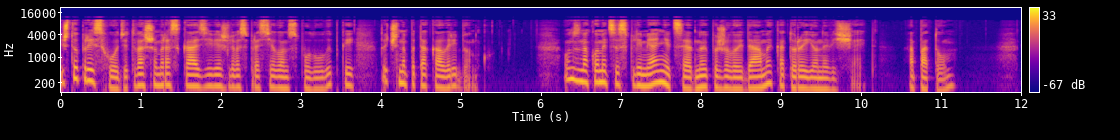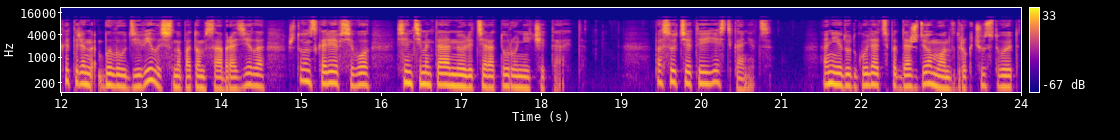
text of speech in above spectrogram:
«И что происходит в вашем рассказе?» — вежливо спросил он с полуулыбкой, точно потакал ребенку. Он знакомится с племянницей одной пожилой дамы, которая ее навещает. А потом... Кэтрин было удивилась, но потом сообразила, что он, скорее всего, сентиментальную литературу не читает. По сути, это и есть конец. Они идут гулять под дождем, и он вдруг чувствует,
